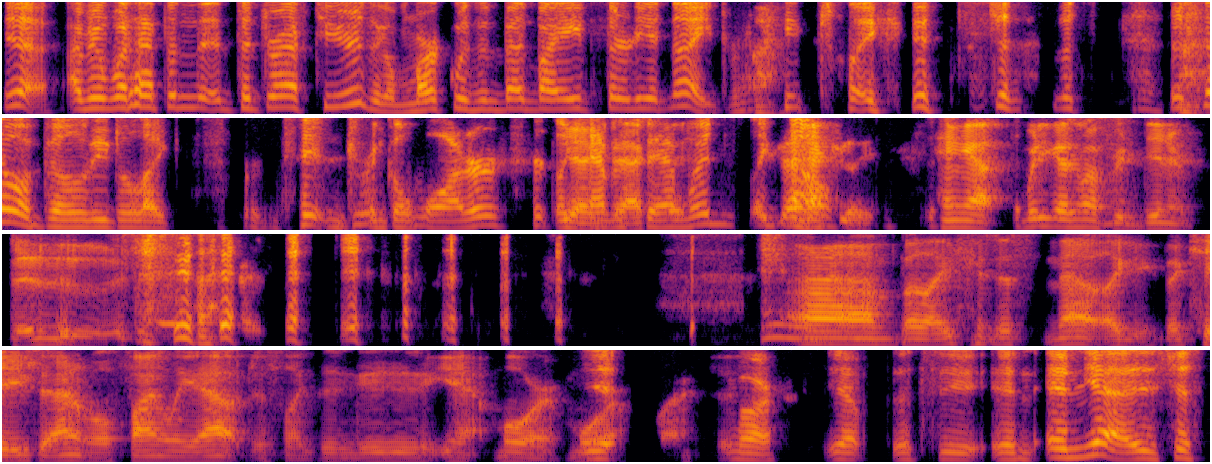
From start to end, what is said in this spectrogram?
Yeah, I mean, what happened at the draft two years ago? Mark was in bed by eight thirty at night, right? like, it's just there's, there's no ability to like drink a water, or, like yeah, have exactly. a sandwich. Like exactly. No. Hang out. What do you guys want for dinner? Booze. um, but like just now, like the caged animal finally out, just like yeah, more, more, yeah. more. more. Yep. Let's see. And and yeah, it's just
